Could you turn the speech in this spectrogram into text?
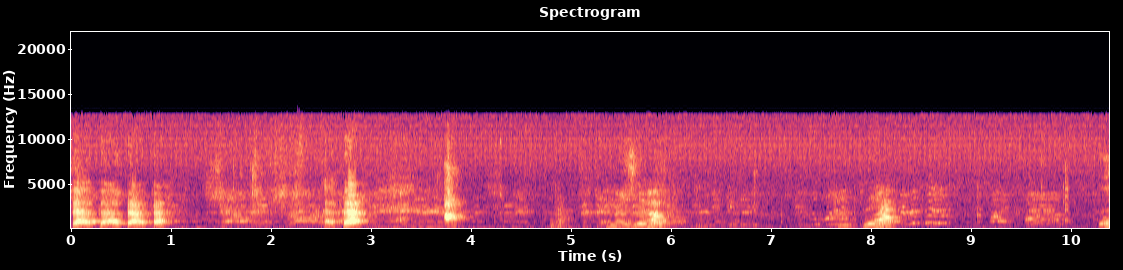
Tata, tata. Tata. Major? Papa? Vas-y,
